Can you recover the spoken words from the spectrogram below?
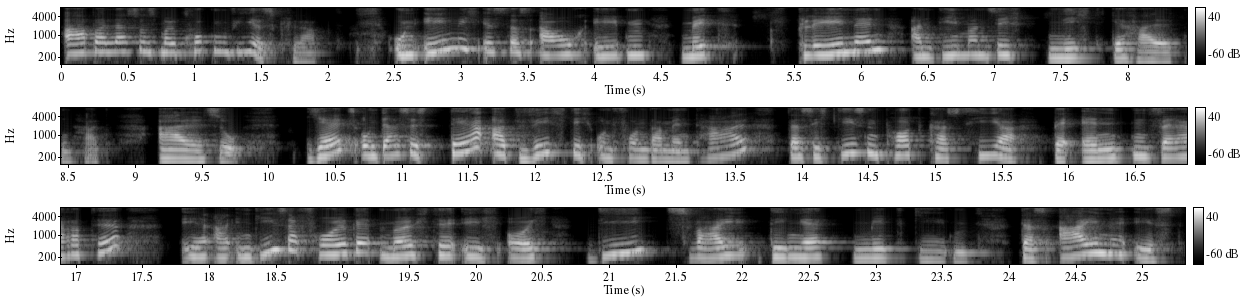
aber lass uns mal gucken, wie es klappt. Und ähnlich ist das auch eben mit Plänen, an die man sich nicht gehalten hat. Also, jetzt, und das ist derart wichtig und fundamental, dass ich diesen Podcast hier beenden werde. In dieser Folge möchte ich euch die zwei Dinge mitgeben. Das eine ist,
